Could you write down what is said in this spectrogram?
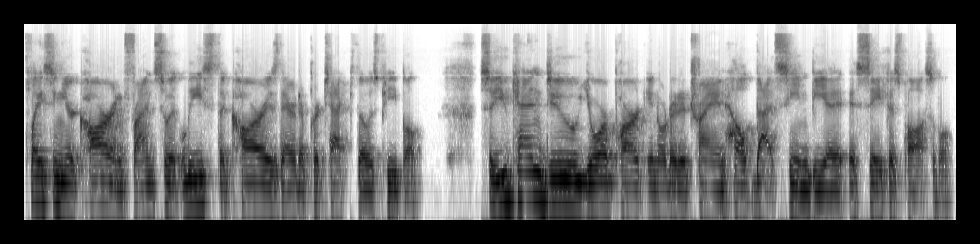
placing your car in front. So at least the car is there to protect those people. So you can do your part in order to try and help that scene be a, as safe as possible.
